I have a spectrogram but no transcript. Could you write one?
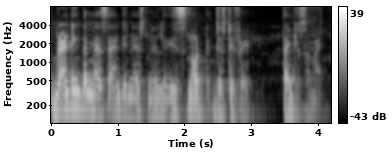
Branding them as anti national is not justified. Thank you so much.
